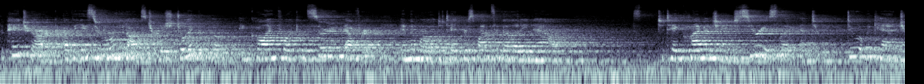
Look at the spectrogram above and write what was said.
The Patriarch of the Eastern Orthodox Church joined the Pope in calling for a concerted effort in the world to take responsibility now, to take climate change seriously, and to do what we can to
